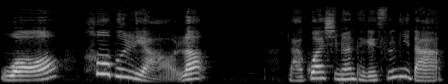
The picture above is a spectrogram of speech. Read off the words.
我喝不了了 라고 하시면 되겠습니다.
